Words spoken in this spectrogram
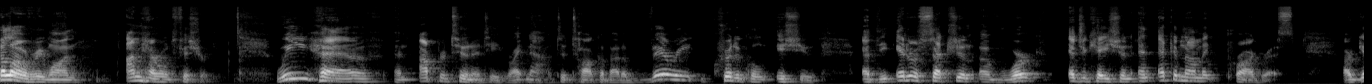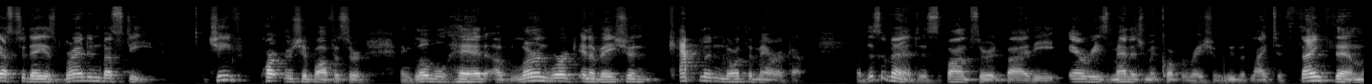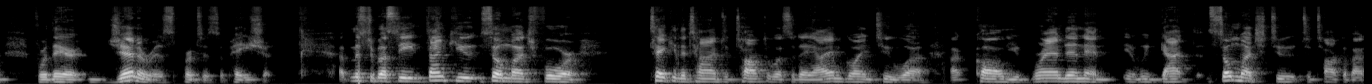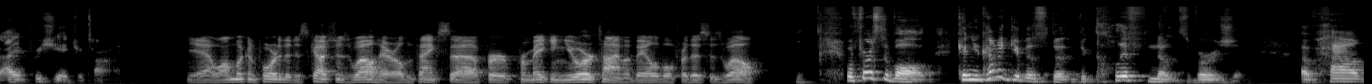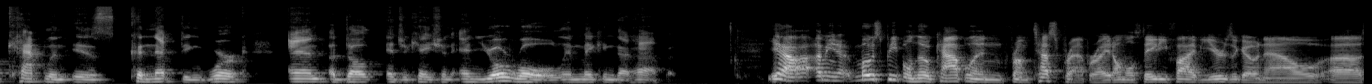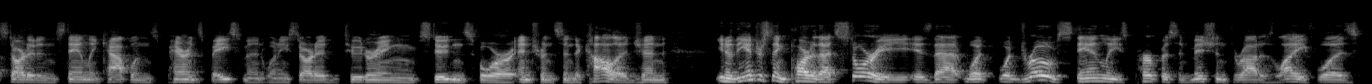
Hello, everyone. I'm Harold Fisher. We have an opportunity right now to talk about a very critical issue at the intersection of work, education, and economic progress. Our guest today is Brandon Busteed, Chief Partnership Officer and Global Head of Learn Work Innovation, Kaplan North America. This event is sponsored by the Ares Management Corporation. We would like to thank them for their generous participation. Uh, Mr. Busteed, thank you so much for taking the time to talk to us today. I am going to uh, uh, call you Brandon, and you know, we've got so much to, to talk about. I appreciate your time. Yeah, well, I'm looking forward to the discussion as well, Harold, and thanks uh, for for making your time available for this as well. Well, first of all, can you kind of give us the the Cliff Notes version of how Kaplan is connecting work and adult education and your role in making that happen? Yeah, I mean, most people know Kaplan from test prep, right? Almost 85 years ago now, uh, started in Stanley Kaplan's parents' basement when he started tutoring students for entrance into college. And, you know, the interesting part of that story is that what what drove Stanley's purpose and mission throughout his life was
